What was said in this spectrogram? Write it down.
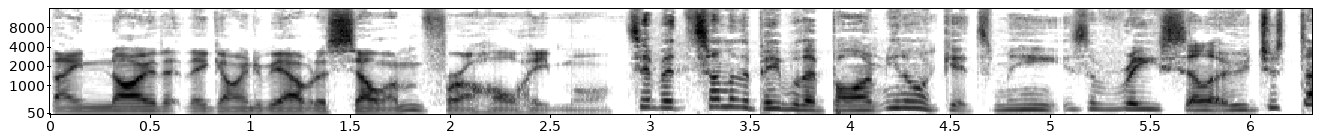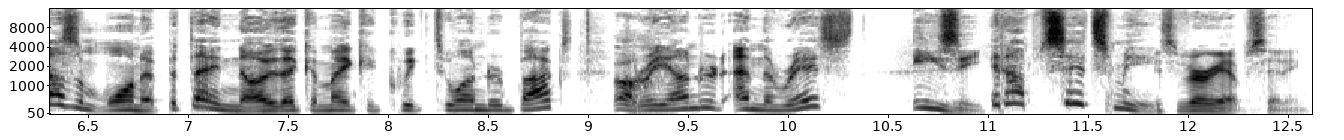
they know that they're going to be able to sell them for a whole heap more. So, but some of the people that buy them, you know what gets me is a reseller who just doesn't want it, but they know they can make a quick 200 bucks, Oh. 300, and the rest. Easy. It upsets me. It's very upsetting.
